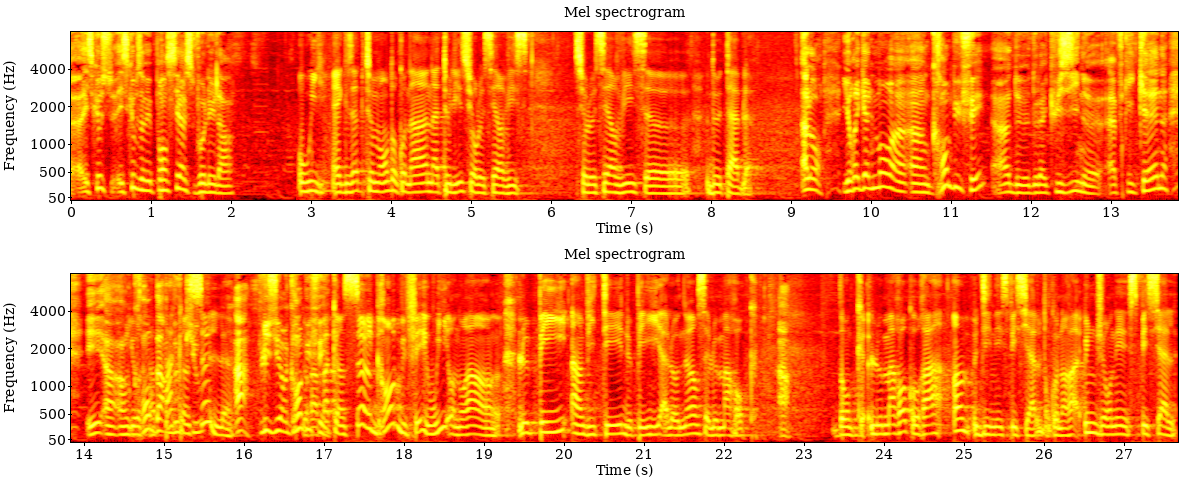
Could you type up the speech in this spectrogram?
euh, est-ce que, est-ce que vous avez pensé à ce volet-là? Oui, exactement. Donc on a un atelier sur le service, sur le service de table. Alors, il y aura également un, grand buffet hein, de, la cuisine africaine et un, grand barbecue. Pas qu'un seul. Ah, plusieurs grands buffets. Il aura pas qu'un seul grand buffet. Oui, on aura le pays invité, le pays à l'honneur, c'est le Maroc. Ah. Donc le Maroc aura un dîner spécial. Donc on aura une journée spéciale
